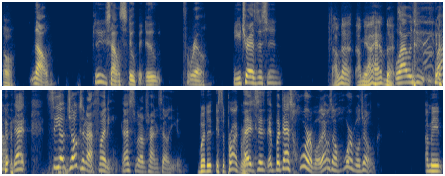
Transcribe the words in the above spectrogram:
Oh, No. You sound stupid, dude. For real. You transition? I'm not. I mean, I have nuts. Why would you why would that see your jokes are not funny. That's what I'm trying to tell you. But it, it's a progress. It's just, but that's horrible. That was a horrible joke. I mean,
